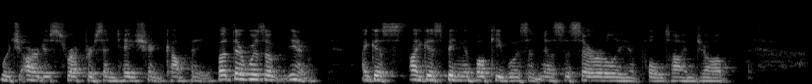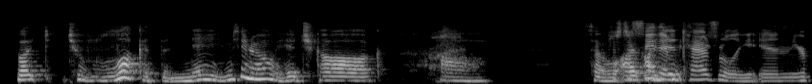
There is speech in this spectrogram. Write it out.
which artist representation company, but there was a you know I guess I guess being a bookie wasn't necessarily a full time job, but to look at the names, you know Hitchcock. Uh, so just to I, see I them did, casually in your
